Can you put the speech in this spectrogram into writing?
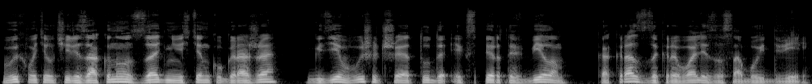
выхватил через окно заднюю стенку гаража где вышедшие оттуда эксперты в белом как раз закрывали за собой дверь.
